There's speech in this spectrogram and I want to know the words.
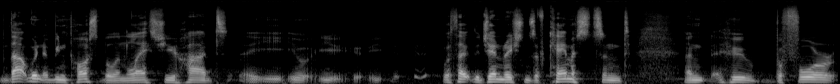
That wouldn't have been possible unless you had, uh, you, you, you, without the generations of chemists and and who before,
